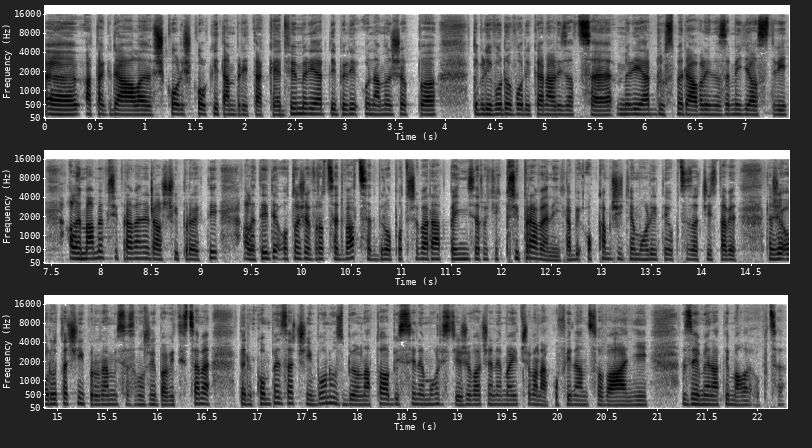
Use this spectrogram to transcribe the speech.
eh, a tak dále. Školy, školky tam byly také. 2 miliardy byly na MŽP, to byly vodovody, kanalizace, miliardu jsme dávali na zemědělství, ale máme připravené další projekty, ale teď jde o to, že v roce 20 bylo potřeba dát peníze do těch připravených, aby okamžitě mohly ty obce začít stavět. Takže o dotačních programy se samozřejmě bavit chceme. Ten kompenzační bonus byl na to, aby si nemohli stěžovat, že nemají třeba na kofinancování, zejména ty malé obce.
